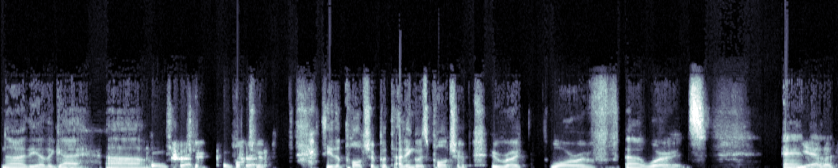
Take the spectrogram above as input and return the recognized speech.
no, the other guy. Um, Paul Tripp. Paul, Paul Tripp. It's either Paul Tripp, but I think it was Paul Tripp who wrote War of uh, Words. And yeah, uh, that's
